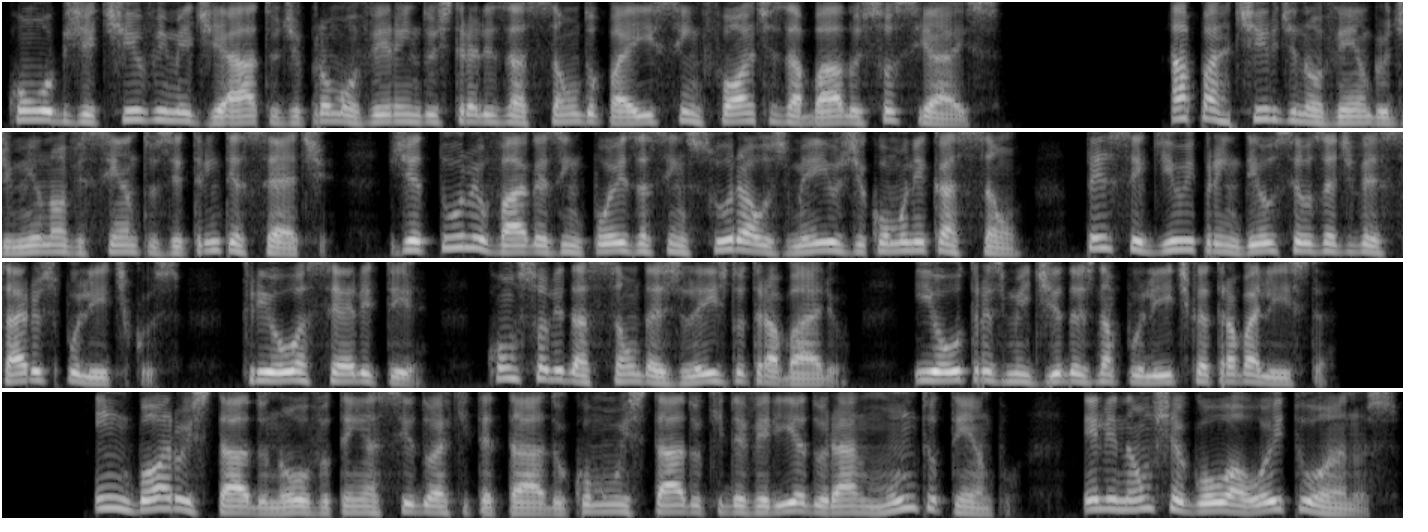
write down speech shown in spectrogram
com o objetivo imediato de promover a industrialização do país sem fortes abalos sociais. A partir de novembro de 1937, Getúlio Vargas impôs a censura aos meios de comunicação, perseguiu e prendeu seus adversários políticos, criou a CLT, consolidação das leis do trabalho, e outras medidas na política trabalhista. Embora o Estado Novo tenha sido arquitetado como um Estado que deveria durar muito tempo, ele não chegou a oito anos.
